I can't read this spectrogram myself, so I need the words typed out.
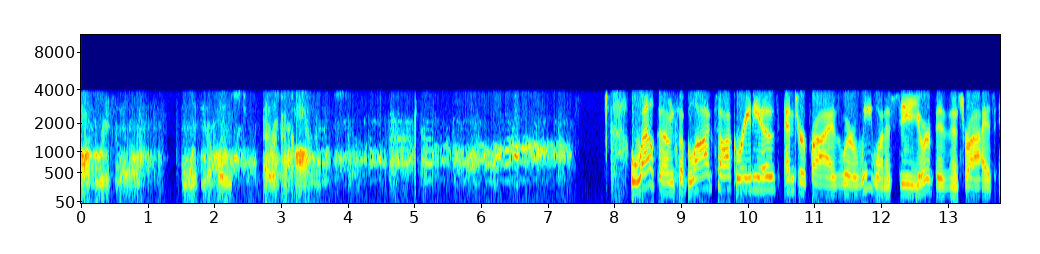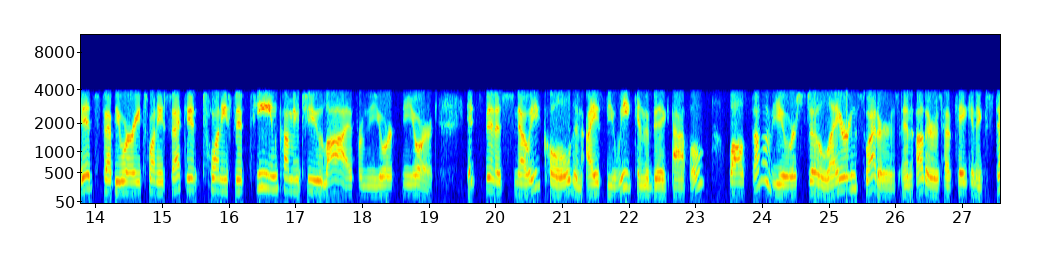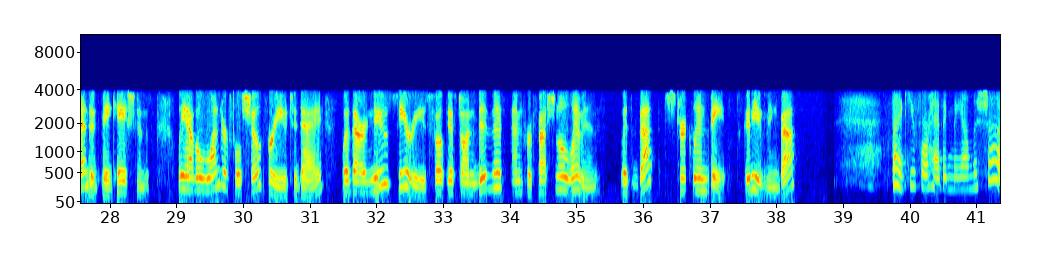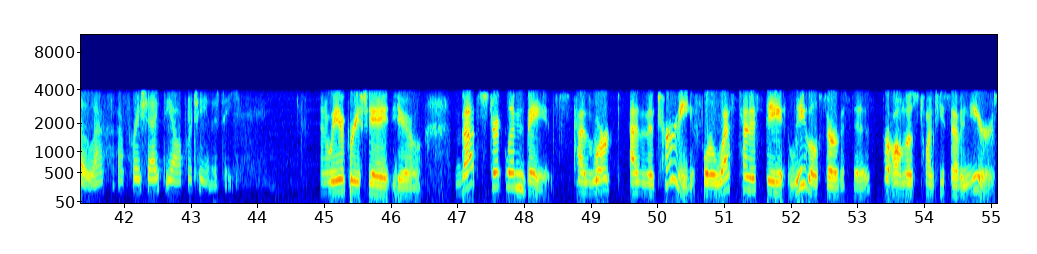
Talk Radio with your host, Erica Collins. Welcome to Blog Talk Radio's Enterprise, where we want to see your business rise. It's February 22nd, 2015, coming to you live from New York, New York. It's been a snowy, cold, and icy week in the Big Apple. While some of you are still layering sweaters and others have taken extended vacations, we have a wonderful show for you today with our new series focused on business and professional women with Beth Strickland Bates. Good evening, Beth. Thank you for having me on the show. I appreciate the opportunity. and we appreciate you. Beth Strickland Bates has worked as an attorney for West Tennessee Legal Services for almost 27 years.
